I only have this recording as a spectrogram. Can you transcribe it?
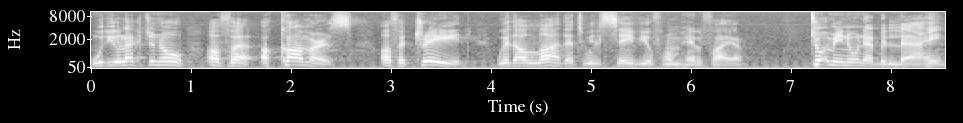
Would you like to know of a, a commerce, of a trade with Allah that will save you from hellfire? تؤمنون بالله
